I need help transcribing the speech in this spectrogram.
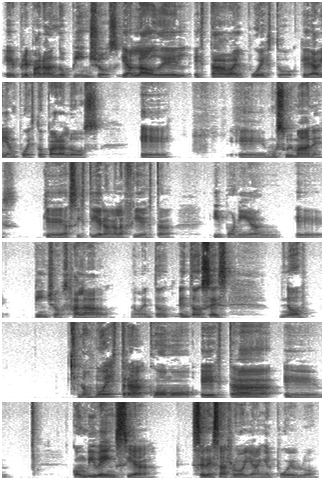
eh, preparando pinchos y al lado de él estaba el puesto que habían puesto para los musulmanes que asistieran a la fiesta y ponían pinchos jalados. Entonces, nos nos muestra cómo esta eh, convivencia se desarrolla en el pueblo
